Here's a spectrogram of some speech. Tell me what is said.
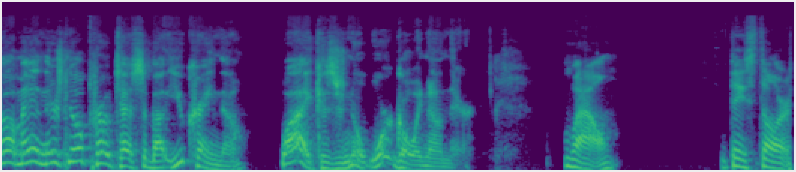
Oh man, there's no protests about Ukraine though. Why? Because there's no war going on there. Well, they still are.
